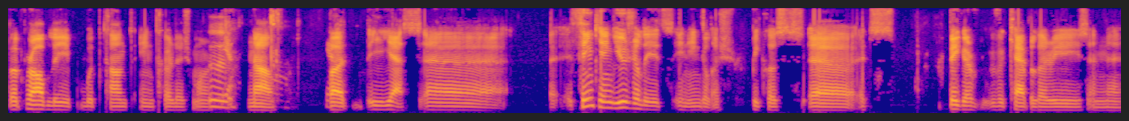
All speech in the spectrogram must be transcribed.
but probably would count in Kurdish more Mm. Yeah. now. Yeah. But yes, uh, thinking usually it's in English because uh, it's bigger vocabularies, and uh,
